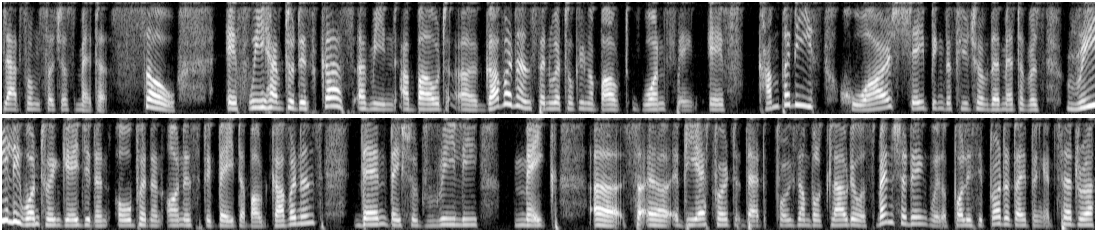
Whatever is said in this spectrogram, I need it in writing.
platforms such as Meta. So if we have to discuss, I mean, about uh, governance, then we're talking about one thing. If companies who are shaping the future of the metaverse really want to engage in an open and honest debate about governance, then they should really make uh, uh, the effort that, for example, Claudio was mentioning with the policy prototyping, etc.,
